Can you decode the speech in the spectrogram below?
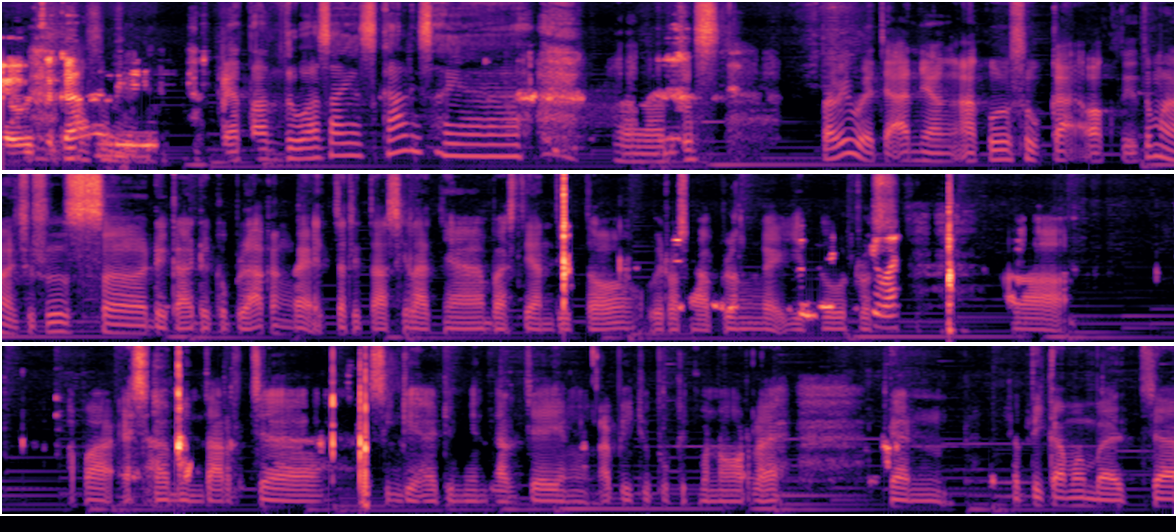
Jauh sekali. kelihatan tua saya sekali saya. Eh, terus tapi bacaan yang aku suka waktu itu malah justru sedekade ke belakang kayak cerita silatnya Bastian Tito, Wiro Sableng kayak gitu terus eh, apa SH Mintarja, Singgi Hadi Mintarja yang Api di Bukit Menoreh. Dan ketika membaca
